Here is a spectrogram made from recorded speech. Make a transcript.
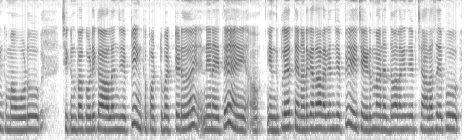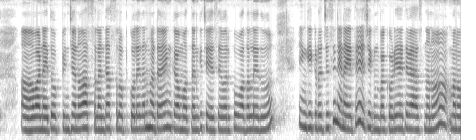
ఇంకా మా ఓడు చికెన్ పకోడీ కావాలని చెప్పి ఇంకా పట్టు పట్టాడు. నేనైతే ఎందుకు ఎందుకులే తినడు కదా అలాగని చెప్పి చేయడం మానేద్దాం అలాగని చెప్పి చాలాసేపు వాడినైతే వాడిని అయితే ఒప్పించాను. అస్సలు అంటే అస్సలు ఒప్పుకోలేదనమాట ఇంకా మొత్తానికి చేసే వరకు వదలలేదు. ఇంక ఇక్కడ వచ్చేసి నేనైతే చికెన్ పకోడీ అయితే వేస్తున్నాను. మనం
